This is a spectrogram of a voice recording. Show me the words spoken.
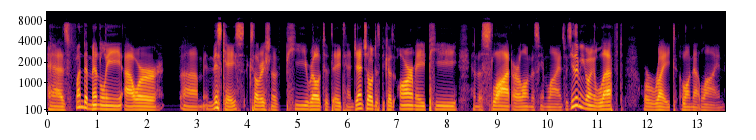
as fundamentally our, um, in this case, acceleration of p relative to a tangential, just because arm AP and the slot are along the same line. So it's either going to be going left or right along that line.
